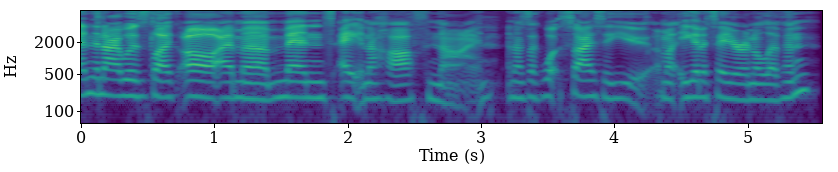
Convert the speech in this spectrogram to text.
And then I was like, "Oh, I'm a men's eight and a half, nine. And I was like, "What size are you?" I'm like, "Are you gonna say you're an 11?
